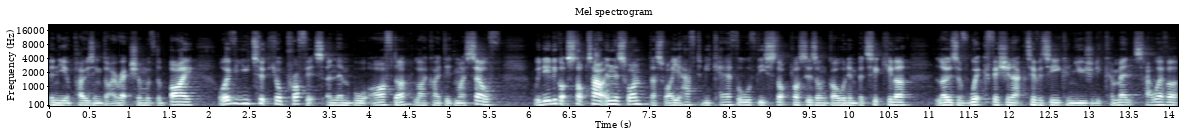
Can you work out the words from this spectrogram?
in the opposing direction with the buy, or whether you took your profits and then bought after, like I did myself, we nearly got stopped out in this one. That's why you have to be careful with these stop losses on gold in particular. Loads of wick fishing activity can usually commence. However,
